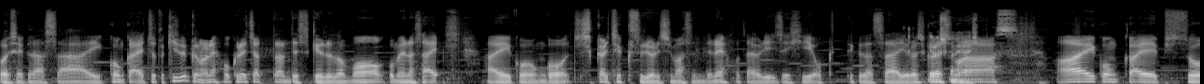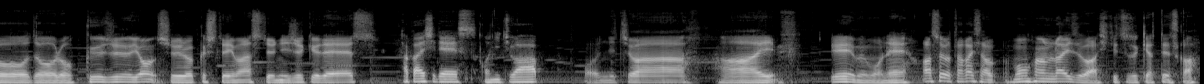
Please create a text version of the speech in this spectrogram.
お寄せください。今回ちょっと気づくのね、遅れちゃったんですけれども、ごめんなさい。はい、今後、しっかりチェックするようにしますんでね、お便りぜひ送ってください。よろしくお願いしま。ますす。はい、今回エピソード64収録しています。1219です。高石です。こんにちは。こんにちは。はい。ゲームもね。あ、そういえば高橋さん、モンハンライズは引き続きやってんですか？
